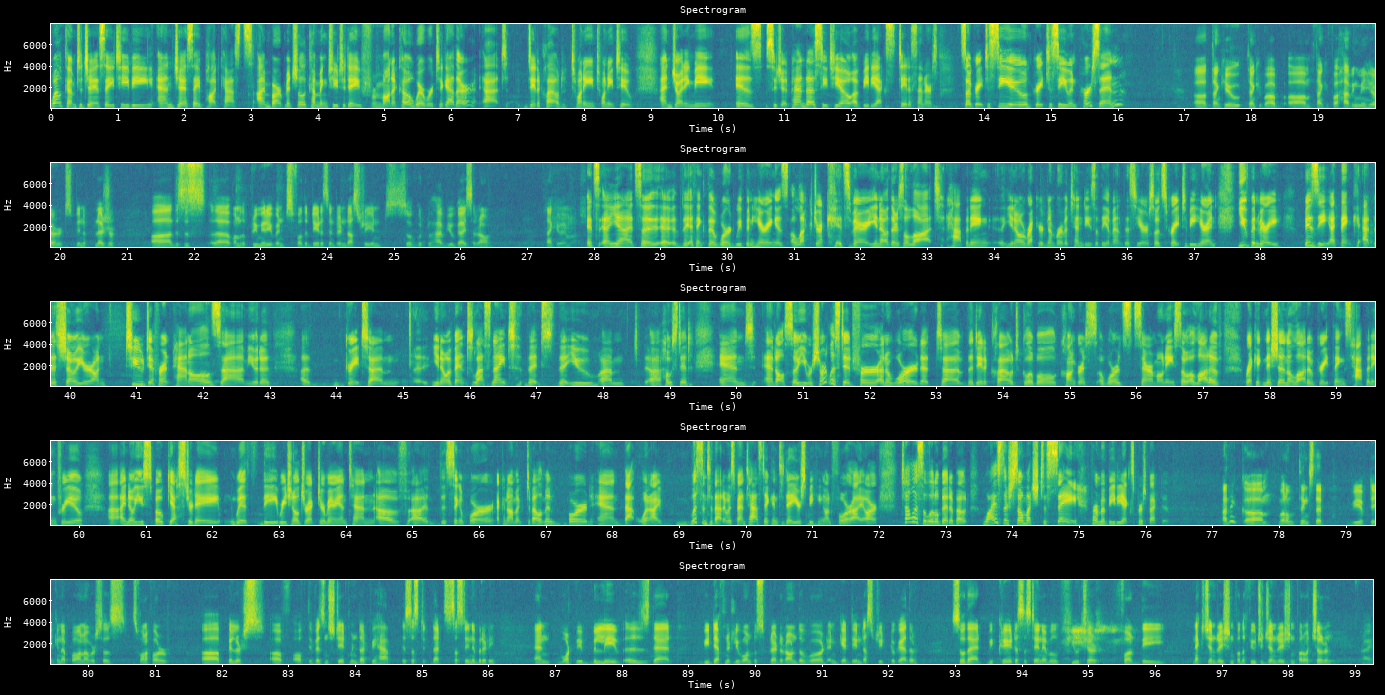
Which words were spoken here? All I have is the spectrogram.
Welcome to JSA TV and JSA Podcasts. I'm Barb Mitchell coming to you today from Monaco, where we're together at Data Cloud 2022. And joining me is Sujit Panda, CTO of BDX Data Centers. So great to see you. Great to see you in person. Uh, thank you, thank you, Bob. Um, thank you for having me here. It's been a pleasure. Uh, this is uh, one of the premier events for the data center industry, and so good to have you guys around. Thank you very much. It's uh, yeah, it's a. Uh, the, I think the word we've been hearing is electric. It's very you know there's a lot happening. You know, a record number of attendees at the event this year, so it's great to be here. And you've been very busy, I think, at this show. You're on two different panels. Um, you had a, a great um, you know event last night that that you um, uh, hosted, and and also you were shortlisted for an award at uh, the Data Cloud Global Congress Awards ceremony. So a lot of recognition, a lot of great things happening for you. Uh, I know you spoke yesterday with the regional director Marianne Tan of uh, the Singapore Economic Development Board, and that when I listened to that, it was fantastic. And today you're speaking on 4IR. Tell us a little bit about why is there so much to say from a BDX perspective? I think um, one of the things that we have taken upon ourselves, it's one of our uh, pillars of, of the vision statement that we have, is sust- that sustainability. And what we believe is that we definitely want to spread around the world and get the industry together so that we create a sustainable future for the next generation, for the future generation, for our children, right?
